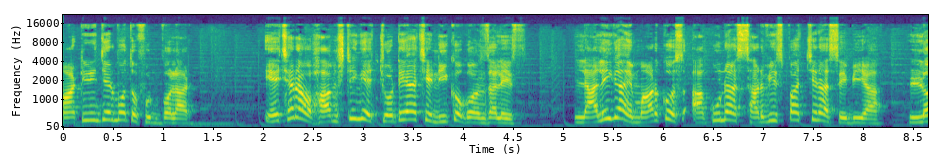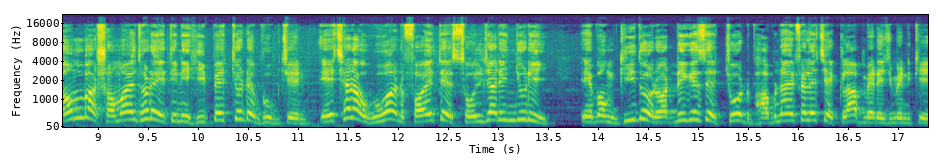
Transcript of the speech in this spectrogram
মার্টিনিজের মতো ফুটবলার। এছাড়াও হামস্টিংয়ে চোটে আছে নিকো গঞ্জালেস লালিগায় মার্কোস আকুনার সার্ভিস পাচ্ছে না সেবিয়া। লম্বা সময় ধরেই তিনি হিপের চোটে ভুগছেন। এছাড়াও হুয়ান ফয়েতে সোলজার ইঞ্জুরি এবং গিদো রড্রিগেসের চোট ভাবনায় ফেলেছে ক্লাব ম্যানেজমেন্টকে।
